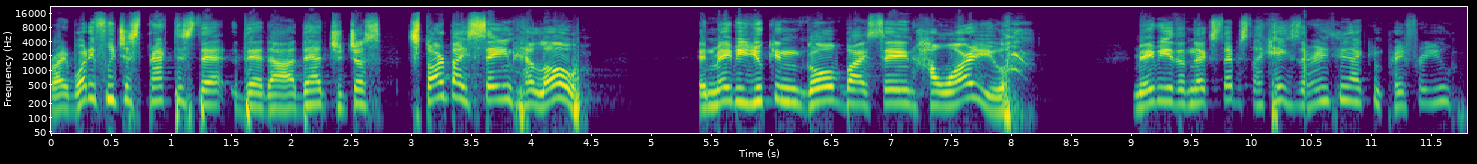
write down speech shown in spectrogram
Right? What if we just practice that, that, uh, that to just start by saying hello? And maybe you can go by saying, How are you? maybe the next step is like, Hey, is there anything I can pray for you?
